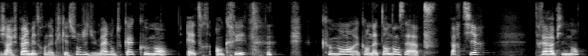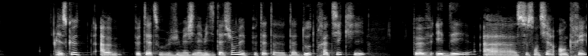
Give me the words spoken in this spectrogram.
j'arrive pas à le mettre en application, j'ai du mal. En tout cas, comment être ancré Comment, quand on a tendance à partir très rapidement, est-ce que, ah, peut-être, j'imagine la méditation, mais peut-être tu as d'autres pratiques qui peuvent aider à se sentir ancré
